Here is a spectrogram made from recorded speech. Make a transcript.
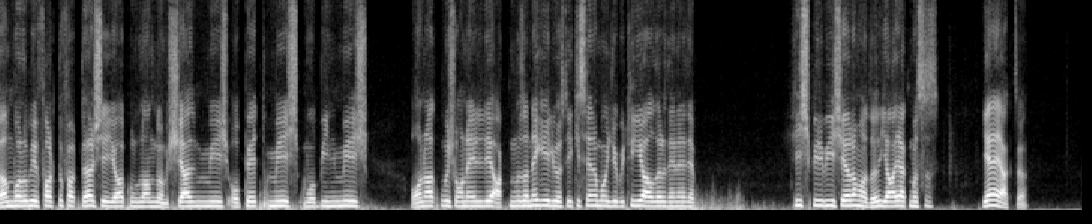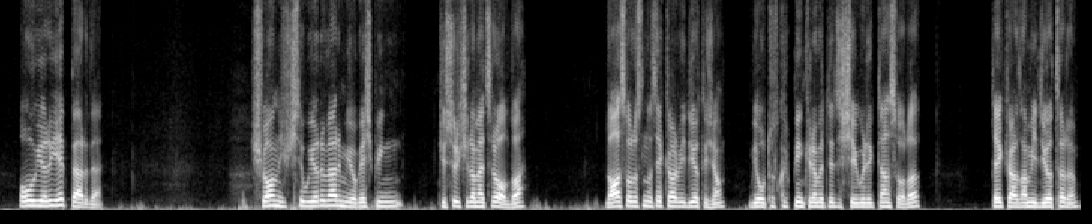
Ben bu arabayı farklı farklı her şeyi yağ kullandım. Shell'miş, Opet'miş, Mobil'miş, 1060, 1050 aklınıza ne geliyorsa 2 sene boyunca bütün yağları denedim. Hiçbir bir işe yaramadı. Yağ yakmasız yine yaktı. O uyarıyı hep verdi. Şu an işte uyarı vermiyor. 5000 küsür kilometre oldu. Daha sonrasında tekrar video atacağım. Bir 30-40 bin kilometre çevirdikten sonra tekrardan video atarım.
